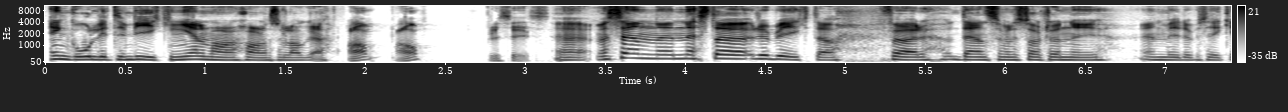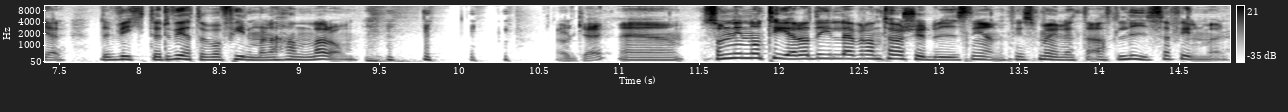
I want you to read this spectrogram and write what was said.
en god liten vikinghjälm har, har de som logga. Ja, ja precis. Eh, Men sen eh, nästa rubrik då, för den som vill starta en ny en videobutik är. Det är viktigt att veta vad filmerna handlar om. Okej. Eh, som ni noterade i leverantörsredovisningen finns möjlighet att leasa filmer.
